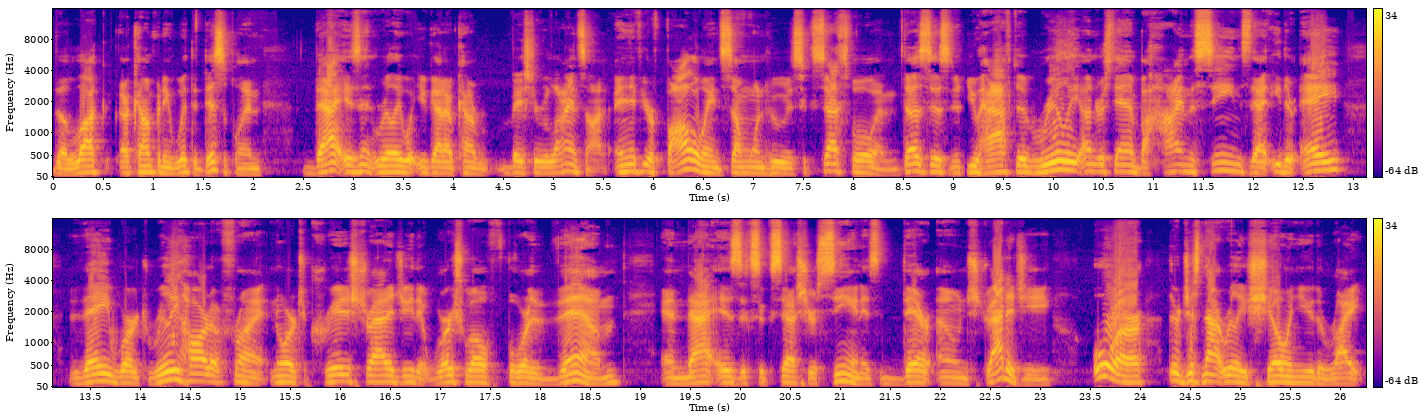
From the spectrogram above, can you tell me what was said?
the luck accompanied with the discipline, that isn't really what you got to kind of base your reliance on. And if you're following someone who is successful and does this, you have to really understand behind the scenes that either A, they worked really hard up front in order to create a strategy that works well for them. And that is the success you're seeing is their own strategy, or they're just not really showing you the right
